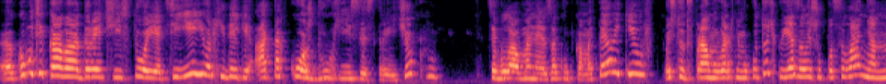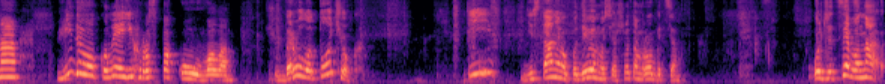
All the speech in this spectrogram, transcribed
Е, Кому цікава, до речі, історія цієї орхідейки, а також двох її сестричок. Це була у мене закупка метеликів. Ось тут, в правому верхньому куточку, я залишу посилання на відео, коли я їх розпаковувала. Беру лоточок і дістанемо, подивимося, що там робиться. Отже, це вона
